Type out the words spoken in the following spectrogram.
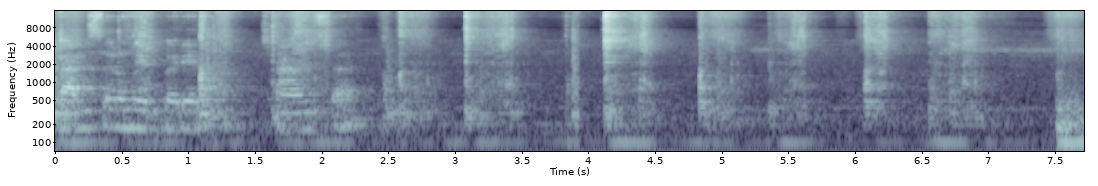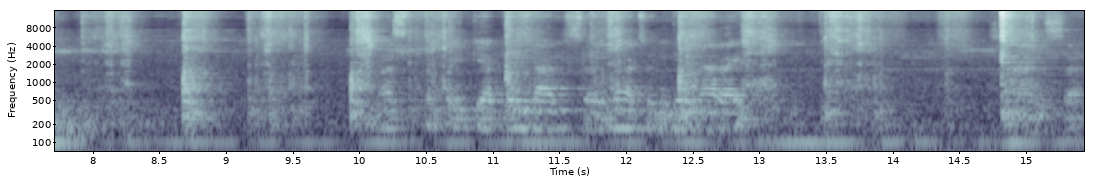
लालसर होईपर्यंत छानसा. मस्तपैकी आपण लालसर भाजून घेणार आहे. छानसा.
